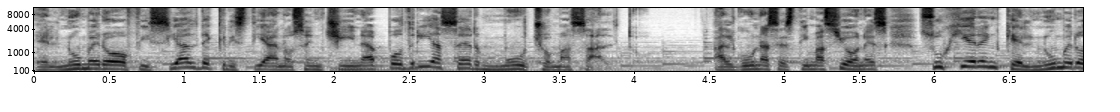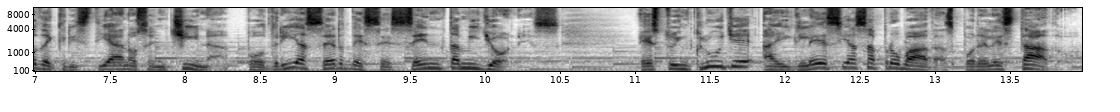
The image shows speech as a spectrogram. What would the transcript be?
el número oficial de cristianos en China podría ser mucho más alto. Algunas estimaciones sugieren que el número de cristianos en China podría ser de 60 millones. Esto incluye a iglesias aprobadas por el Estado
